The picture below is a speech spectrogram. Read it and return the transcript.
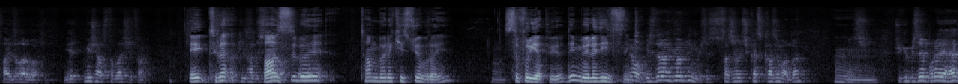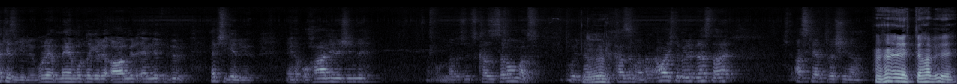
faydaları var. 70 hastalığa şifa. E, tra bazısı böyle tam böyle kesiyor burayı. Hı. Sıfır yapıyor. Değil mi? Öyle değil sizinki. Yok bizde ben gördüğüm gibi işte saçımı çıkas kazımadan. Ha. Çünkü bize buraya herkes geliyor. Buraya memur da geliyor, amir, emniyet müdürü hepsi geliyor. E, o haliyle şimdi onları şimdi kazısan olmaz. O yüzden Doğru. böyle kazımadan. Ama işte böyle biraz daha işte asker tıraşıyla evet daha böyle.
